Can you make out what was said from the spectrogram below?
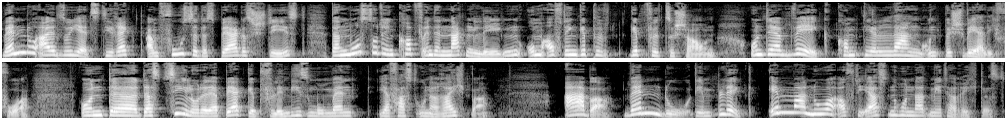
Wenn du also jetzt direkt am Fuße des Berges stehst, dann musst du den Kopf in den Nacken legen, um auf den Gipfel, Gipfel zu schauen. Und der Weg kommt dir lang und beschwerlich vor. Und äh, das Ziel oder der Berggipfel in diesem Moment ja fast unerreichbar. Aber wenn du den Blick immer nur auf die ersten 100 Meter richtest,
